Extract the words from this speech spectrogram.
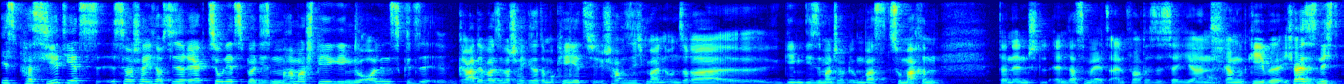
Ist passiert jetzt, ist wahrscheinlich aus dieser Reaktion jetzt bei diesem Hammerspiel gegen New Orleans, gerade weil sie wahrscheinlich gesagt haben, okay, jetzt schaffen sie nicht mal in unserer, äh, gegen diese Mannschaft irgendwas zu machen. Dann entlassen wir jetzt einfach. Das ist ja hier ein Gang und Gäbe. Ich weiß es nicht.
